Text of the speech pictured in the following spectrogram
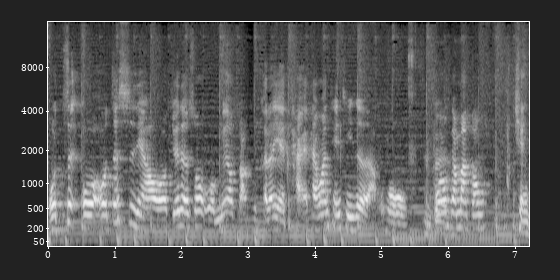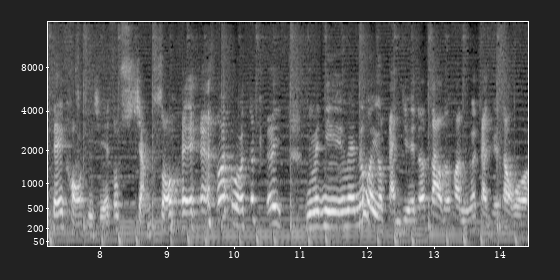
我这我我这四年哦，我觉得说我没有短裤，可能也台台湾天气热啊，我我干嘛讲？穿短裤这些都享受哎，我就可以。你们你们如果有感觉得到的话，你会感觉到我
